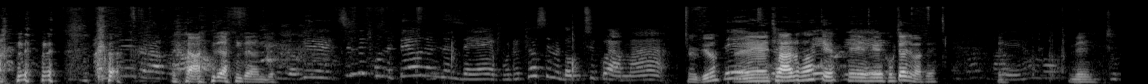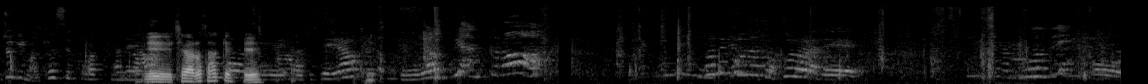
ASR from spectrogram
안 돼 안 되더라고요. 안돼 안 돼 안 돼 여기를 실리콘을 떼어냈는데 물을 켰으면 넘칠 거야 아마. 여기요? 네, 네. 제가 알아서 네, 할게요. 네. 예, 예, 걱정하지 마세요. 네, 한번 네, 저쪽이 막혔을 것 같은데. 예, 제가 알아서 할게요. 예. 네, 봐주세요. 네. 네, 여기 안 들어. 실리콘은 더 풀어야 돼. 뭐지? 어.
